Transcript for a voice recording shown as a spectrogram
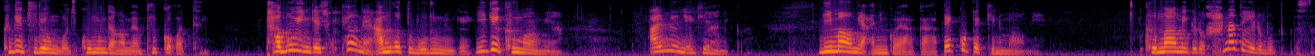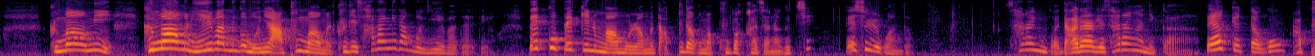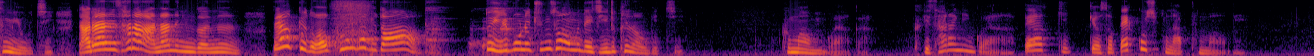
그게 두려운 거지. 고문당하면 불 것 같은. 바보인 게 속편해. 아무것도 모르는 게. 이게 그 마음이야. 알면 얘기하니까. 네 마음이 아닌 거야. 아까 뺏고 뺏기는 마음이. 그 마음이 그리고 하나도 이해를 못 받았어. 그 마음이 그 마음을 이해받는 건 뭐냐? 아픈 마음을. 그게 사랑이란 걸 이해받아야 돼요. 뺏고 뺏기는 마음 올라오면 나쁘다고 막 구박하잖아. 그치? 뺏으려고 한다고. 사랑인 거야. 나라를 사랑하니까. 빼앗겼다고 아픔이 오지. 나라를 사랑 안 하는 인간은 빼앗겨도 어 그런가 보다. 또 일본에 충성하면 되지. 이렇게 나오겠지. 그 마음인 거야. 아까. 그게 사랑인 거야. 빼앗겨서 뺏고 싶은 아픈 마음이.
